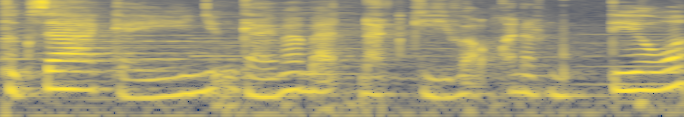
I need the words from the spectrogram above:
thực ra cái những cái mà bạn đặt kỳ vọng hay đặt mục tiêu á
